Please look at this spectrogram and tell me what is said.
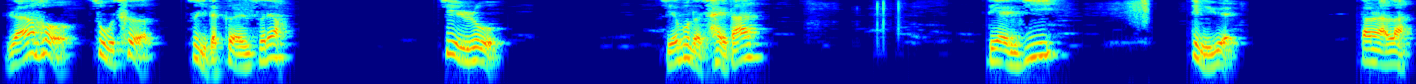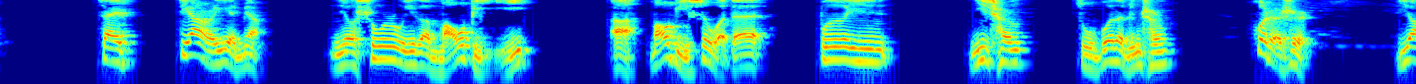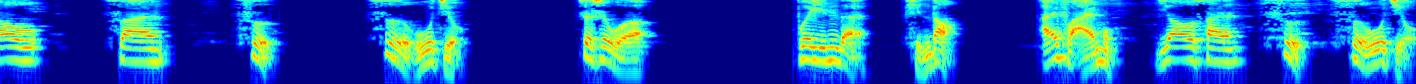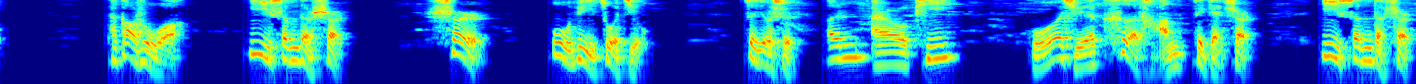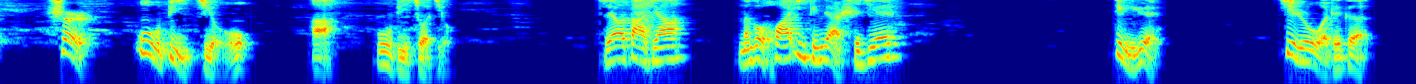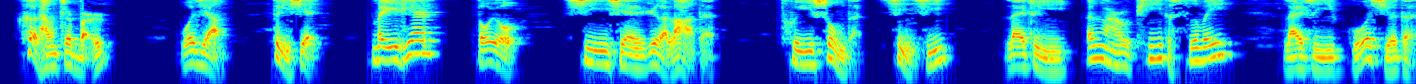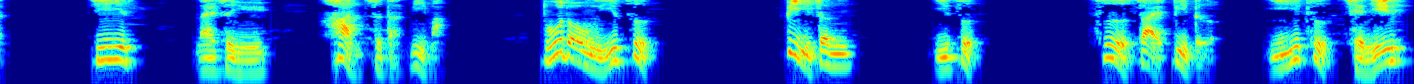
然后注册。自己的个人资料，进入节目的菜单，点击订阅。当然了，在第二个页面，你要输入一个毛笔啊，毛笔是我的播音昵称，主播的名称，或者是幺三四。四五九，这是我播音的频道，FM 幺三四四五九。他告诉我一生的事儿，事儿务必做久，这就是 NLP 国学课堂这件事儿，一生的事儿，事儿务必久啊，务必做久。只要大家能够花一丁点时间订阅，进入我这个课堂之门我将兑现每天都有新鲜热辣的推送的信息，来自于 NLP 的思维，来自于国学的基因，来自于汉字的密码，读懂一字。必争一字，志在必得，一字千金。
